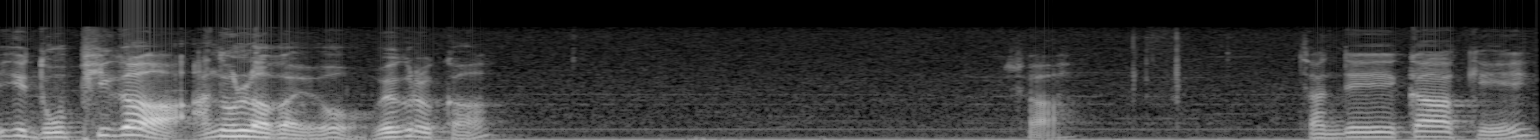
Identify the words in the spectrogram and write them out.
이게 높이가 안 올라가요. 왜 그럴까? 자 잔디 깎기.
